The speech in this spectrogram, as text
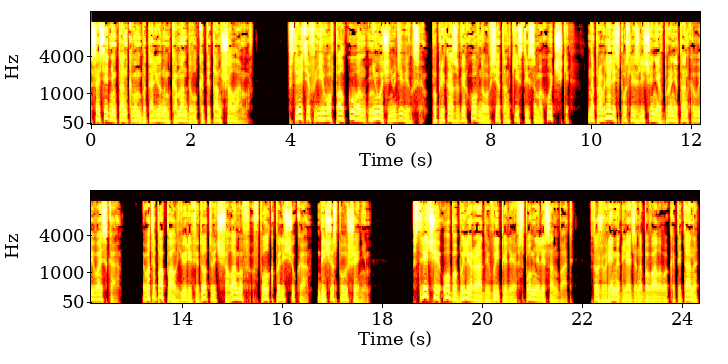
Соседним танковым батальоном командовал капитан Шаламов. Встретив его в полку, он не очень удивился. По приказу Верховного все танкисты и самоходчики направлялись после излечения в бронетанковые войска. Вот и попал Юрий Федотович Шаламов в полк Полищука, да еще с повышением. Встречи оба были рады, выпили, вспомнили Санбат. В то же время, глядя на бывалого капитана,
